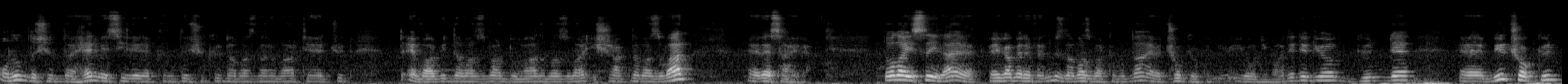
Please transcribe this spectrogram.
onun dışında her vesileyle kıldığı şükür namazları var, teheccüd, evabin namazı var, duha namazı var, işrak namazı var e, vesaire. Dolayısıyla evet Peygamber Efendimiz namaz bakımından evet çok yoğun, yoğun ibadet ediyor. Günde e, birçok gün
